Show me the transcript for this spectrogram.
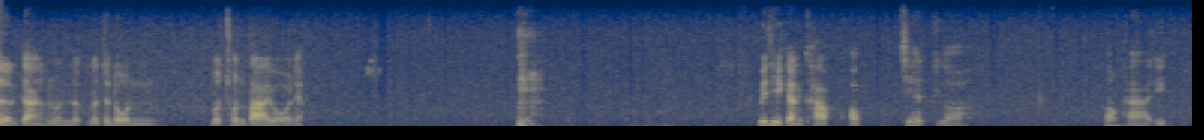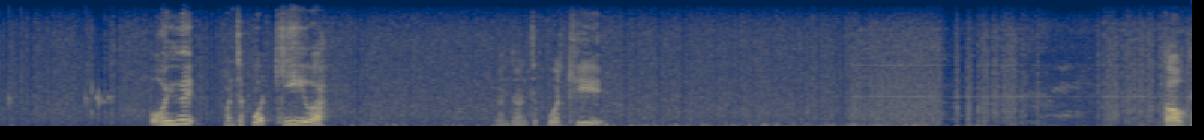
เดินกลางถนนเราจะโดนรถชนตายบอกว่าวะเนี่ย วิธีการคับออบเจกต์เหรอ ต้องหาอีก โอ้ยเฮ้ย มันจะปวดขี้ว่ะ เหมือนมันจะปวดขี้ ก็โอเค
